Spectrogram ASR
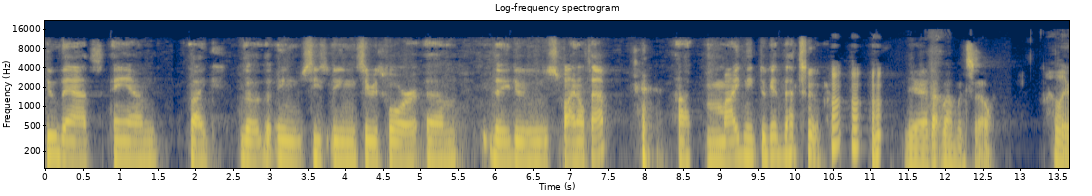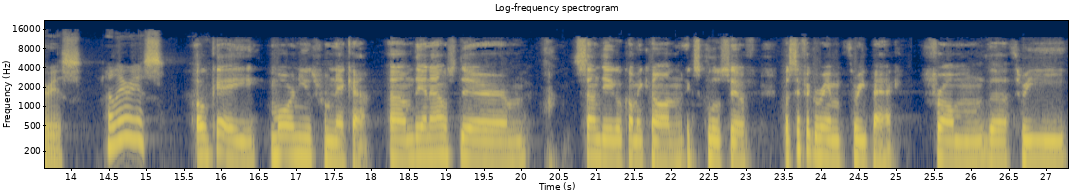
do that and like the, the in in series four um, they do Spinal Tap, I might need to get that too. Yeah, that one would sell. hilarious. Hilarious. Okay, more news from NECA. Um, they announced their um, San Diego Comic Con exclusive Pacific Rim three pack from the three.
